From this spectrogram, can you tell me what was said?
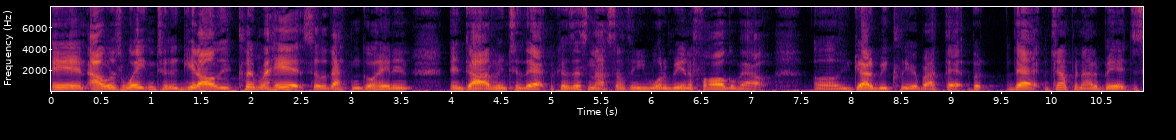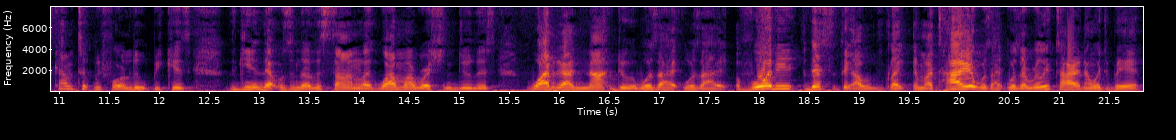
And I was waiting to get all these clear my head so that I can go ahead and and dive into that because that's not something you want to be in a fog about. Uh, you got to be clear about that. But that jumping out of bed just kind of took me for a loop because again, that was another sign. Like, why am I rushing to do this? Why did I not do it? Was I was I avoiding? That's the thing. I was like, am I tired? Was I was I really tired? And I went to bed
